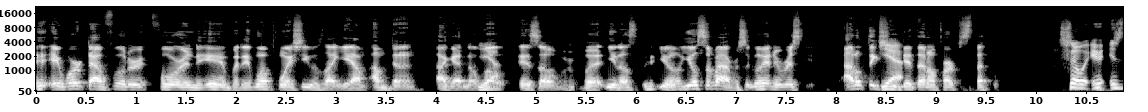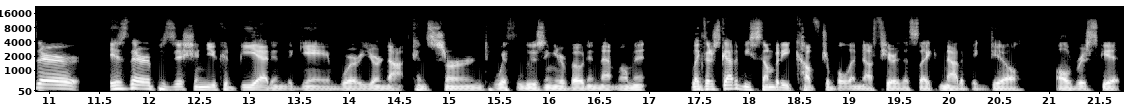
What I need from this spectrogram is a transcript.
It it worked out for her for her in the end, but at one point she was like, "Yeah, I'm, I'm done. I got no Yeah. vote. It's over." But you know, you know, you're a survivor, so go ahead and risk it. I don't think she Yeah. did that on purpose, though. So is there is there a position you could be at in the game where you're not concerned with losing your vote in that moment? Like there's got to be somebody comfortable enough here that's like not a big deal. I'll risk it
